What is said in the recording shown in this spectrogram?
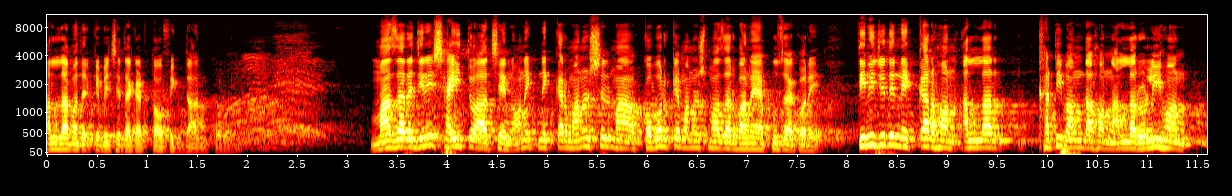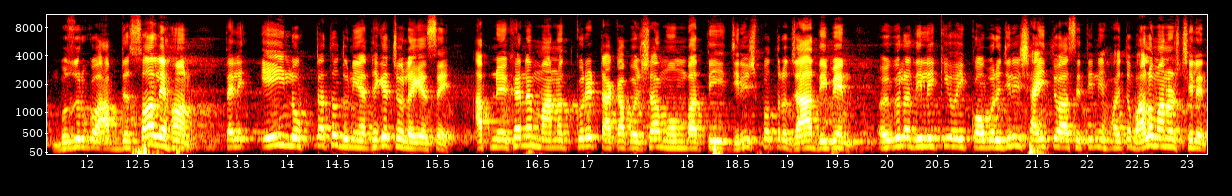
আল্লাহ আমাদেরকে বেঁচে থাকার তৌফিক দান করুন। মাজারে যিনি সাহিত্য আছেন, অনেক নেককার মানুষের মা কবরকে মানুষ মাজার বানায় পূজা করে। তিনি যদি নেককার হন, আল্লাহর খাঁটি বান্দা হন, আল্লাহর অলি হন, বুজুর্গ আব্দে সালে হন তাহলে এই লোকটা তো দুনিয়া থেকে চলে গেছে। আপনি এখানে মানত করে টাকা পয়সা, মোমবাতি, জিনিসপত্র যা দিবেন, ওইগুলো দিলে কি ওই কবরে যিনি সাহিত্য আছে, তিনি হয়তো ভালো মানুষ ছিলেন।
